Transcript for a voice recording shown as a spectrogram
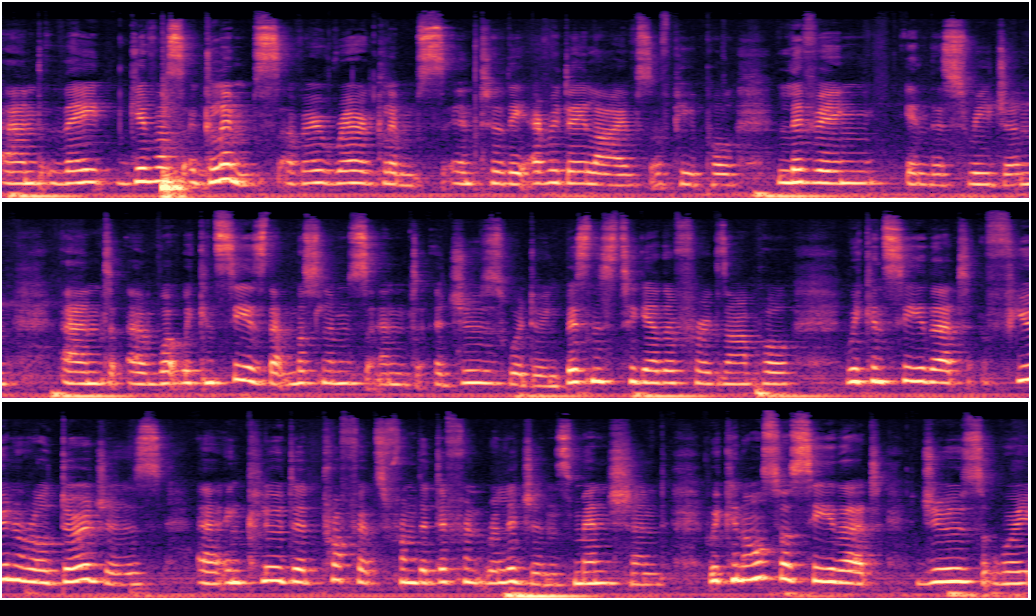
And they give us a glimpse, a very rare glimpse, into the everyday lives of people living in this region. And uh, what we can see is that Muslims and uh, Jews were doing business together, for example. We can see that funeral dirges uh, included prophets from the different religions mentioned. We can also see that Jews were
